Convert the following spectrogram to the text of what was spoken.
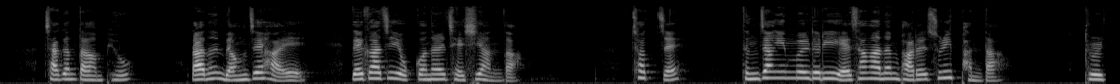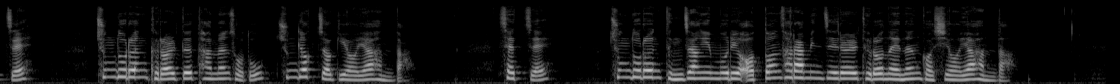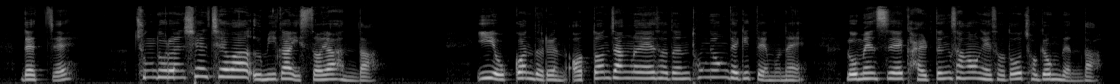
작은 따옴표 라는 명제하에 네 가지 요건을 제시한다. 첫째, 등장인물들이 예상하는 바를 수립한다. 둘째, 충돌은 그럴듯하면서도 충격적이어야 한다. 셋째, 충돌은 등장인물이 어떤 사람인지를 드러내는 것이어야 한다. 넷째, 충돌은 실체와 의미가 있어야 한다. 이 요건들은 어떤 장르에서든 통용되기 때문에 로맨스의 갈등 상황에서도 적용된다.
